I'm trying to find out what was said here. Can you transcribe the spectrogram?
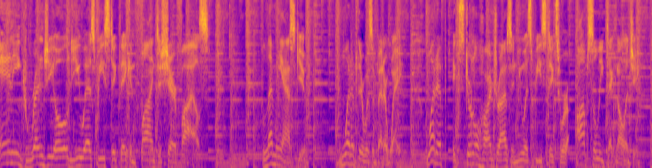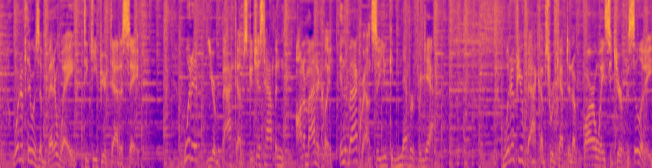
any grungy old USB stick they can find to share files. Let me ask you what if there was a better way? What if external hard drives and USB sticks were obsolete technology? What if there was a better way to keep your data safe? What if your backups could just happen automatically in the background so you could never forget? What if your backups were kept in a faraway secure facility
